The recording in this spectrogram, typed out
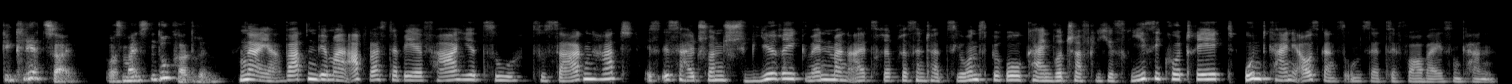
geklärt sei. Was meinst du, Katrin? Naja, warten wir mal ab, was der BFH hierzu zu sagen hat. Es ist halt schon schwierig, wenn man als Repräsentationsbüro kein wirtschaftliches Risiko trägt und keine Ausgangsumsätze vorweisen kann.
